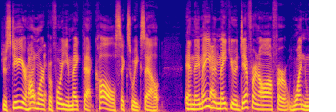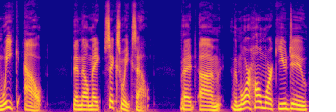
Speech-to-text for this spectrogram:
Just do your homework before you make that call six weeks out. And they may even make you a different offer one week out than they'll make six weeks out. But um, the more homework you do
